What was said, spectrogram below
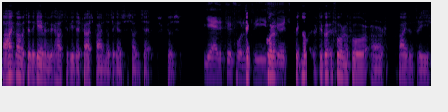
I think obviously the game of the week has to be the Trash Pandas against the Sunsets because Yeah, the two, four, and Take three is four- huge. to go to go to four and four or five and three.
